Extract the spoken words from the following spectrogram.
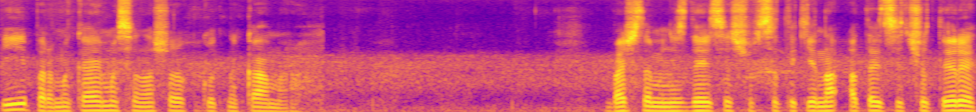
І перемикаємося на ширококутну камеру. Бачите, мені здається, що все-таки на А34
